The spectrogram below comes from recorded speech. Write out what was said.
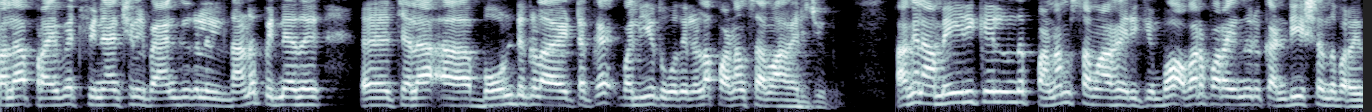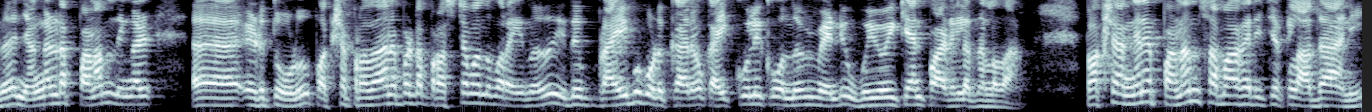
പല പ്രൈവറ്റ് ഫിനാൻഷ്യൽ ബാങ്കുകളിൽ നിന്നാണ് പിന്നെ അത് ചില ബോണ്ടുകളായിട്ടൊക്കെ വലിയ തോതിലുള്ള പണം സമാഹരിച്ചിരുന്നു. അങ്ങനെ അമേരിക്കയിൽ നിന്ന് പണം സമാഹരിക്കുമ്പോൾ അവർ പറയുന്ന ഒരു കണ്ടീഷൻ എന്ന് പറയുന്നത് ഞങ്ങളുടെ പണം നിങ്ങൾ എടുത്തോളൂ. പക്ഷേ പ്രധാനപ്പെട്ട പ്രശ്നം എന്ന് പറയുന്നത് ഇത് ബ്രൈബ് കൊടുക്കാനോ കൈക്കൂലിക്കോ ഒന്നും വേണ്ടി ഉപയോഗിക്കാൻ പാടില്ല എന്നുള്ളതാണ്. പക്ഷെ അങ്ങനെ പണം സമാഹരിച്ചിട്ടുള്ള അദാനി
